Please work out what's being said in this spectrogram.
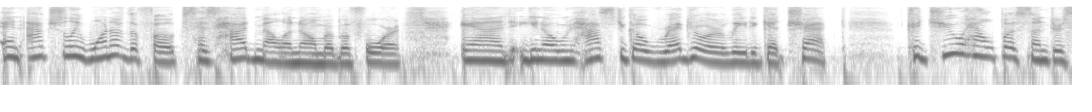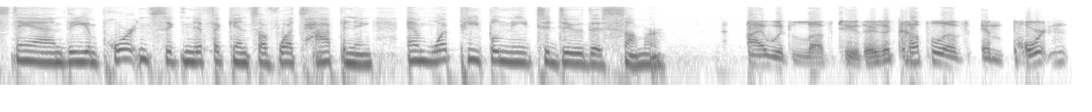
And actually, one of the folks has had melanoma before, and you know has to go regularly to get checked. Could you help us understand the important significance of what's happening and what people need to do this summer? I would love to. There's a couple of important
